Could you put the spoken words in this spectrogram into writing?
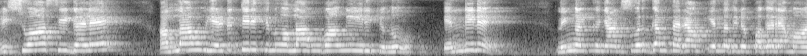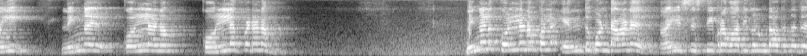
വിശ്വാസികളെ അള്ളാഹു എടുത്തിരിക്കുന്നു അള്ളാഹു വാങ്ങിയിരിക്കുന്നു. എന്തിനെ? നിങ്ങൾക്ക് ഞാൻ സ്വർഗം തരാം എന്നതിനു പകരമായി നിങ്ങൾ കൊല്ലണം കൊല്ലപ്പെടണം. നിങ്ങൾ കൊല്ലണം കൊല്ല എന്തുകൊണ്ടാണ് ഐസിസ് തീവ്രവാദികൾ ഉണ്ടാകുന്നത്?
